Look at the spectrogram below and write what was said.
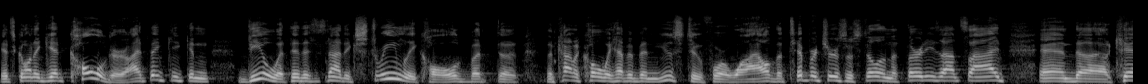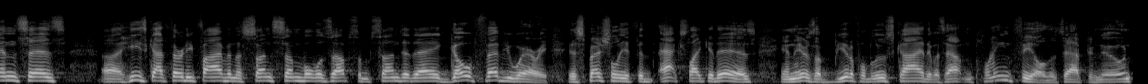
it's going to get colder. I think you can deal with it. It's not extremely cold, but uh, the kind of cold we haven't been used to for a while. The temperatures are still in the 30s outside. And uh, Ken says, uh, he's got 35 and the sun symbol was up, some sun today. Go February, especially if it acts like it is. And there's a beautiful blue sky that was out in Plainfield this afternoon.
